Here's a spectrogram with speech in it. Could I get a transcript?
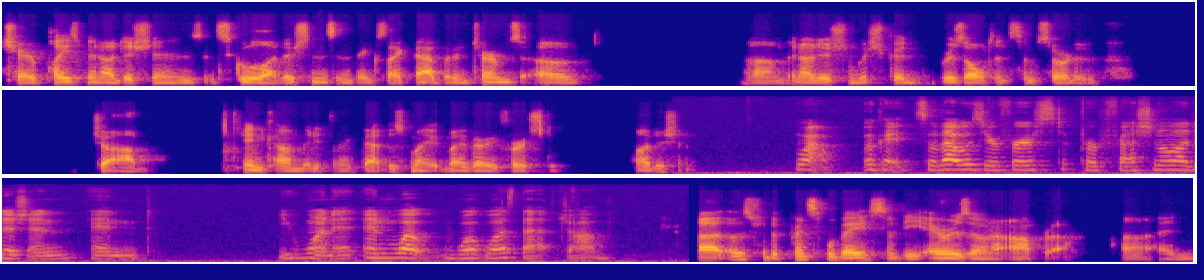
chair placement auditions and school auditions and things like that. But in terms of um, an audition which could result in some sort of job, income, anything like that, was my, my very first audition. Wow. Okay. So that was your first professional audition and you won it. And what what was that job? Uh, it was for the principal bass of the Arizona Opera. Uh, and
